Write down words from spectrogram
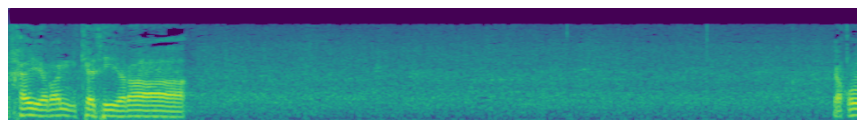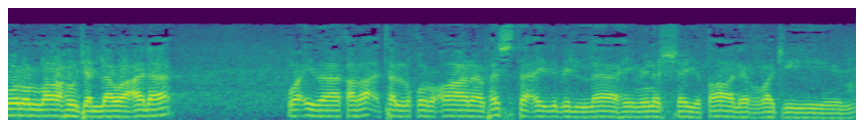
خيرا كثيرا. يقول الله جل وعلا وإذا قرأت القرآن فاستعذ بالله من الشيطان الرجيم.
